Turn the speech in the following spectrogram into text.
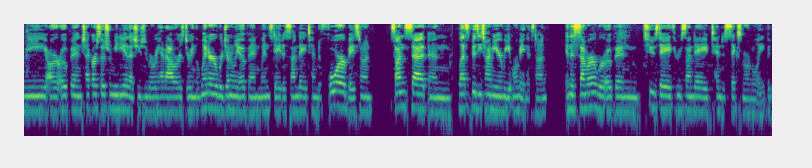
We are open. Check our social media. That's usually where we have hours during the winter. We're generally open Wednesday to Sunday, 10 to 4, based on sunset and less busy time of year. We get more maintenance done. In the summer, we're open Tuesday through Sunday, 10 to 6 normally. But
